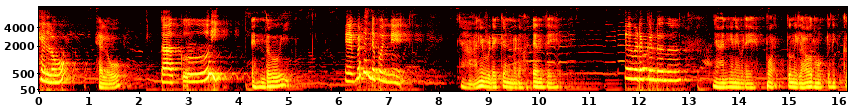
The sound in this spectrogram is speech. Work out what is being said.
ഹലോ ഹലോ കാക്കൂയ് എന്തോയ്? എവിടെ എന്റെ പൊന്ന്? ഞാൻ ഉണ്ടടോ എന്തേ? എവിടൊക്കെ ഉണ്ടെന്ന് ഞാനിങ്ങനെ ഇവിടെ പുറത്ത് നിലാവ് നോക്കി നിക്ക.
